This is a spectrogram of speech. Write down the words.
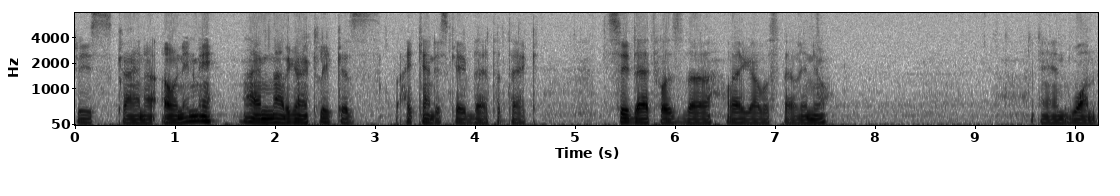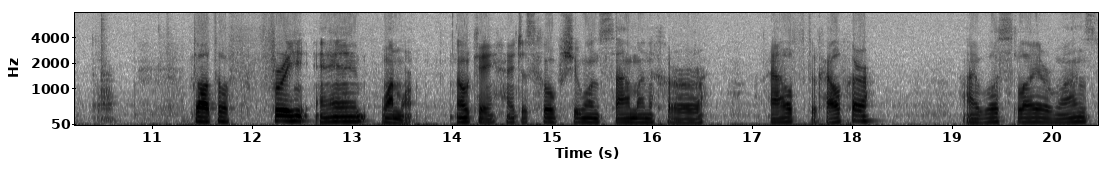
she's kinda owning me. I'm not gonna click cause I can't escape that attack. See that was the leg I was telling you. And one. Total three and one more. Okay, I just hope she won't summon her elf to help her. I was Slayer once,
